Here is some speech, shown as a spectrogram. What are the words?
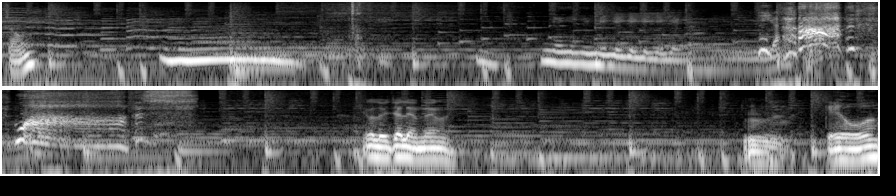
總？嗯。耶耶耶耶耶耶耶耶！啊！哇！呢個女仔靚唔靚啊？嗯，幾好啊！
